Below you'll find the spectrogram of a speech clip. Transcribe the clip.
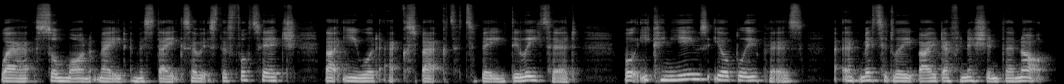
where someone made a mistake. So, it's the footage that you would expect to be deleted. But you can use your bloopers, admittedly, by definition, they're not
